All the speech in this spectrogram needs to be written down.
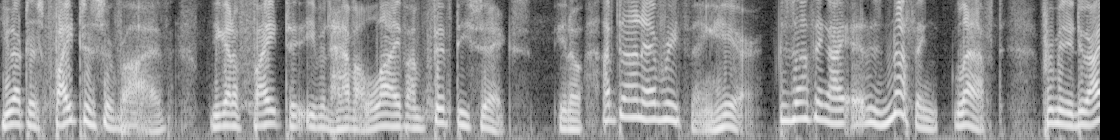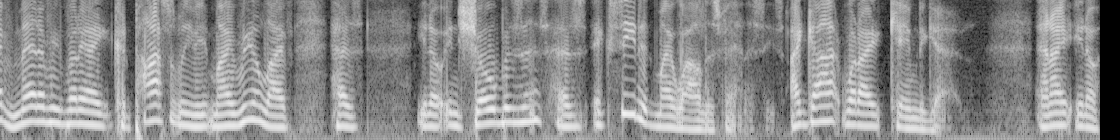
you have to fight to survive. You got to fight to even have a life. I'm 56. You know, I've done everything here. There's nothing I. There's nothing left for me to do. I've met everybody I could possibly meet. My real life has, you know, in show business has exceeded my wildest fantasies. I got what I came to get, and I, you know,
